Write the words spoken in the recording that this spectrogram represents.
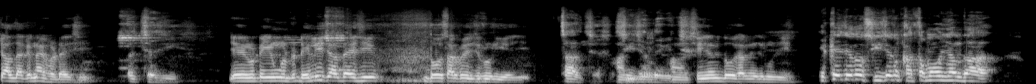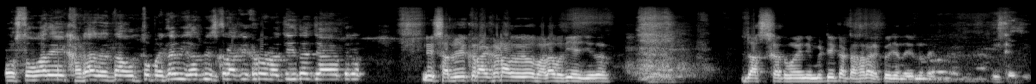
ਚੱਲਦਾ ਕਿੰਨਾ ਖੜਾ ਸੀ ਅੱਛਾ ਜੀ। ਜੇ ਰੂਟੀਨ ਡੇਲੀ ਚੱਲਦਾ ਸੀ 2 ਸਾਲ ਰੁਪਏ ਜ਼ਰੂਰੀ ਹੈ ਜੀ। ਸਾਲ ਚ ਸੀਜ਼ਨ ਦੇ ਹਾਂ ਵਿੱਚ ਸੀਜ਼ਨ ਵੀ 2 ਸਾਲ ਜ਼ਰੂਰੀ ਹੈ। ਇੱਕ ਇਹ ਜਦੋਂ ਸੀਜ਼ਨ ਖਤਮ ਹੋ ਜਾਂਦਾ ਉਸ ਤੋਂ ਬਾਅਦ ਇਹ ਖੜਾ ਰਹਿੰਦਾ ਉਸ ਤੋਂ ਪਹਿਲਾਂ ਵੀ ਸਰਵਿਸ ਕਰਾ ਕੇ ਖੜਾਉਣਾ ਚਾਹੀਦਾ ਜਾਂ ਫਿਰ ਨਹੀਂ ਸਰਵੇ ਕਰਾ ਖੜਾ ਹੋਵੇ ਵਾਲਾ ਵਧੀਆ ਜੀ ਇਹਦਾ। 10 ਖਤਮ ਦੀ ਮਿੱਟੀ ਘੱਟਾ ਸਾਰਾ ਨਿਕਲ ਜਾਂਦਾ ਇਹਨਾਂ ਦੇ। ਠੀਕ ਹੈ ਜੀ।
